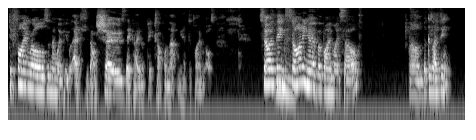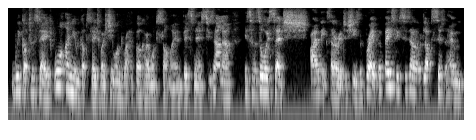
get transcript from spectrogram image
defined roles, and then when people edited our shows, they kind of picked up on that, and we had defined roles. So I think starting over by myself, um, because I think we got to a stage. Well, I knew we got to a stage where she wanted to write a book. I want to start my own business. Susannah is, has always said I'm the accelerator. She's the brake. But basically, Susannah would love to sit at home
